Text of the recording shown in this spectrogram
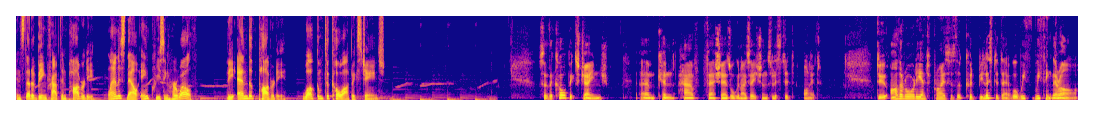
Instead of being trapped in poverty, Lan is now increasing her wealth. The end of poverty. Welcome to Co-op Exchange. So the Co-op Exchange um, can have fair shares organisations listed on it. Do are there already enterprises that could be listed there? Well, we we think there are.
